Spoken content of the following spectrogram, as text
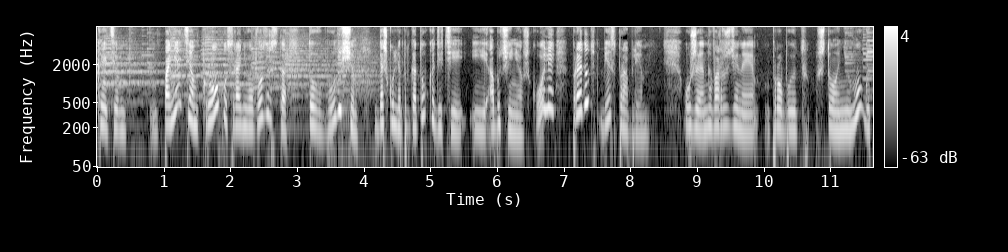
к этим понятиям кроху с раннего возраста, то в будущем дошкольная подготовка детей и обучение в школе пройдут без проблем. Уже новорожденные пробуют, что они могут,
